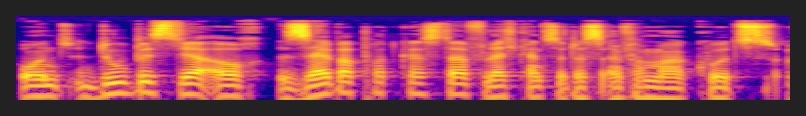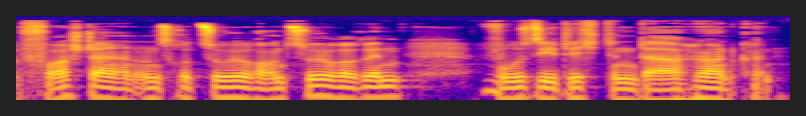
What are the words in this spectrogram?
Und du bist ja auch selber Podcaster. Vielleicht kannst du das einfach mal kurz vorstellen an unsere Zuhörer und Zuhörerinnen, wo sie dich denn da hören können.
